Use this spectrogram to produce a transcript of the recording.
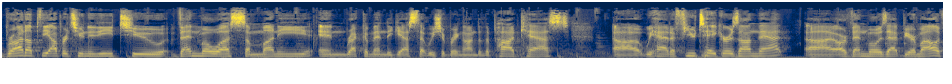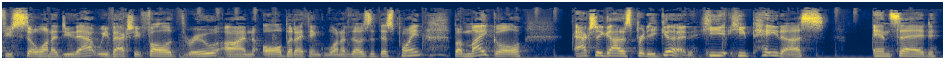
brought up the opportunity to Venmo us some money and recommend a guest that we should bring onto the podcast. Uh, we had a few takers on that. Uh, our Venmo is at Beer Mile. If you still want to do that, we've actually followed through on all but I think one of those at this point. But Michael actually got us pretty good. He he paid us and said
